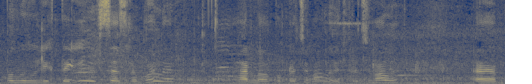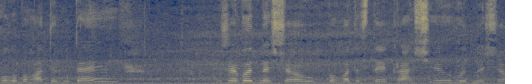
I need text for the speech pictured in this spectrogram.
Запалили ліхтарі, все зробили. Гарно попрацювали, відпрацювали. Е, Було багато людей. Вже видно, що погода стає кращою, видно, що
